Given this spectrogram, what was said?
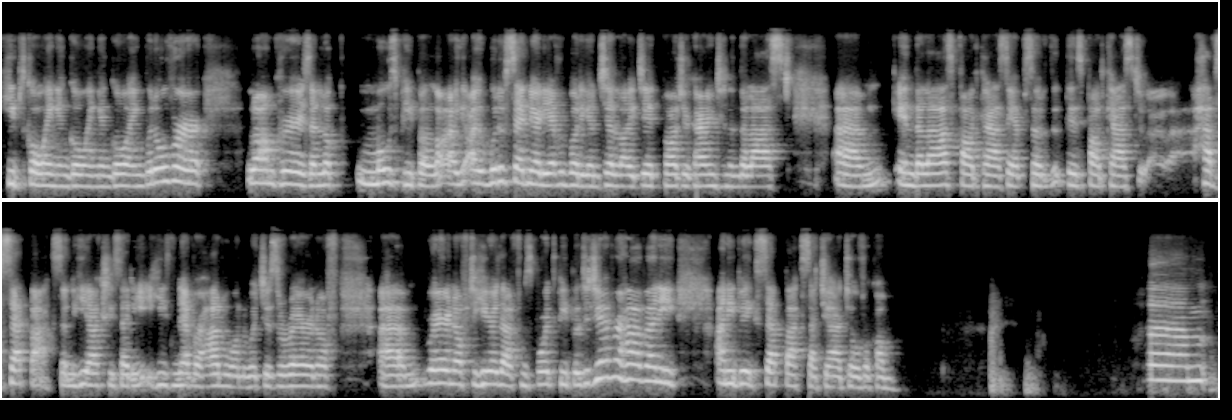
keeps going and going and going. But over long careers and look most people I, I would have said nearly everybody until I did Padraig Harrington in the last um in the last podcast episode this podcast have setbacks. And he actually said he, he's never had one which is rare enough um, rare enough to hear that from sports people. Did you ever have any any big setbacks that you had to overcome? Um,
